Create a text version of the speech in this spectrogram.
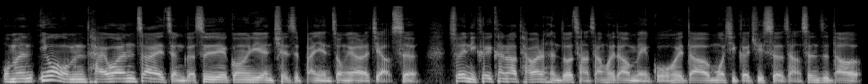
我们因为我们台湾在整个世界供应链确实扮演重要的角色，所以你可以看到台湾的很多厂商会到美国、会到墨西哥去设厂，甚至到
